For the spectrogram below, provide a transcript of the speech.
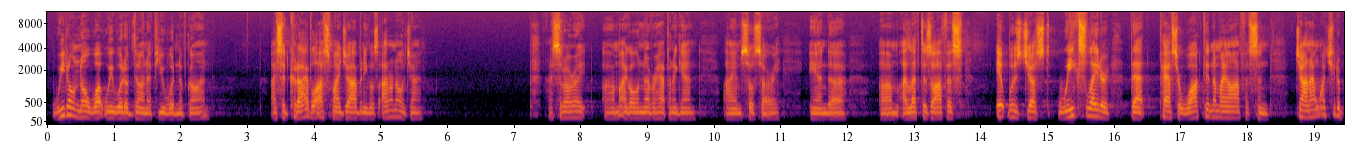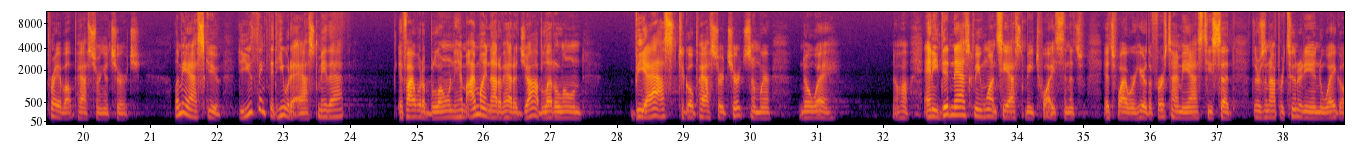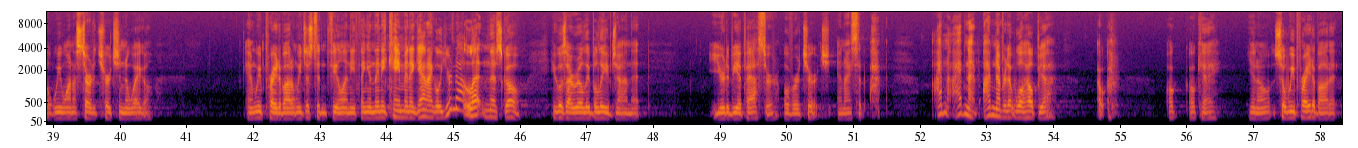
We don't know what we would have done if you wouldn't have gone. I said, Could I have lost my job? And he goes, I don't know, John. I said, All right. Um, I go, It'll never happen again. I am so sorry. And uh, um, I left his office. It was just weeks later that pastor walked into my office and, John, I want you to pray about pastoring a church. Let me ask you, do you think that he would have asked me that if I would have blown him? I might not have had a job, let alone be asked to go pastor a church somewhere. No way. No how. And he didn't ask me once, he asked me twice, and it's, it's why we're here. The first time he asked, he said, There's an opportunity in Newaygo. We want to start a church in Newaygo. And we prayed about it, and we just didn't feel anything. And then he came in again. I go, You're not letting this go. He goes, I really believe, John, that you're to be a pastor over a church. And I said, I've, I've, not, I've never, we'll help you. Oh, okay, you know, so we prayed about it.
